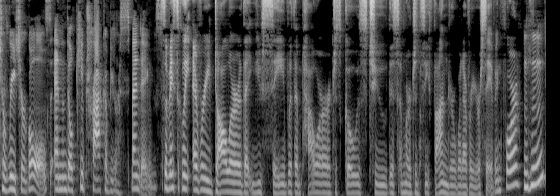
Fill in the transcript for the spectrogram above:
to reach your goals and then they'll keep track of your spending. So basically every dollar that you save with Empower just goes to this emergency fund or whatever you're saving for. Mm-hmm.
